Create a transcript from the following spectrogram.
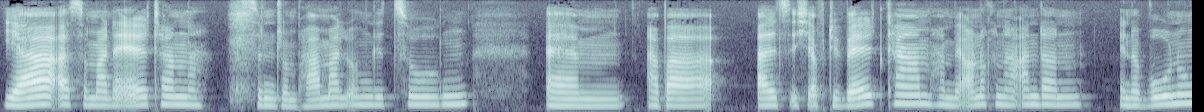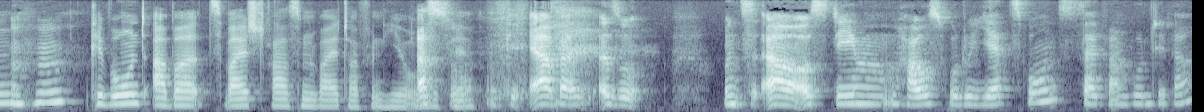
Ja, also meine Eltern sind schon ein paar Mal umgezogen. Ähm, aber als ich auf die Welt kam, haben wir auch noch in einer anderen, in einer Wohnung mhm. gewohnt, aber zwei Straßen weiter von hier ungefähr. Ach so, okay. Aber also, und äh, aus dem Haus, wo du jetzt wohnst, seit wann wohnt ihr da?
